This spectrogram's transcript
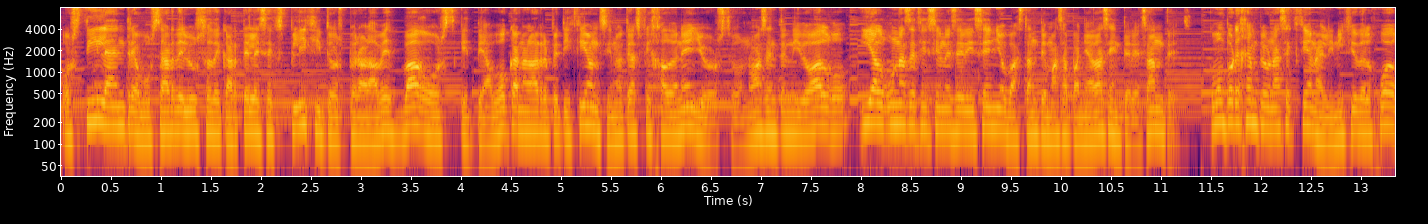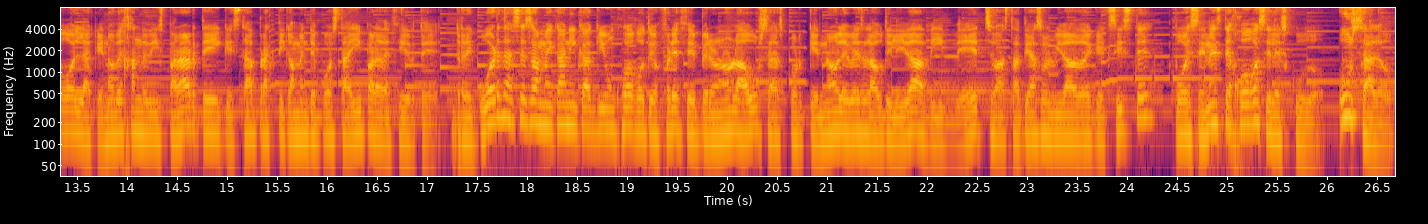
Oscila entre abusar del uso de carteles explícitos pero a la vez vagos que te abocan a la repetición si no te has fijado en ellos o no has entendido algo, y algunas decisiones de diseño bastante más apañadas e interesantes. Como por ejemplo una sección al inicio del juego en la que no dejan de dispararte y que está prácticamente puesta ahí para decirte ¿Recuerdas esa mecánica que un juego te ofrece pero no la usas porque no le ves la utilidad y de hecho hasta te has olvidado de que existe? Pues en este juego es el escudo. Úsalo,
